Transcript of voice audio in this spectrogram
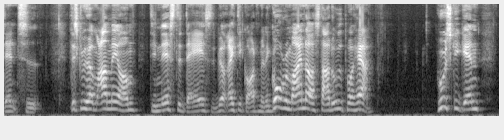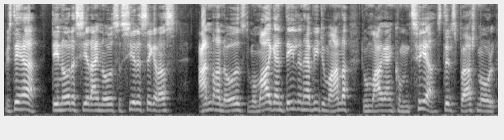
den tid. Det skal vi høre meget mere om de næste dage, så det bliver rigtig godt. Men en god reminder at starte ud på her. Husk igen, hvis det her det er noget, der siger dig noget, så siger det sikkert også andre noget. Så du må meget gerne dele den her video med andre. Du må meget gerne kommentere, stille spørgsmål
